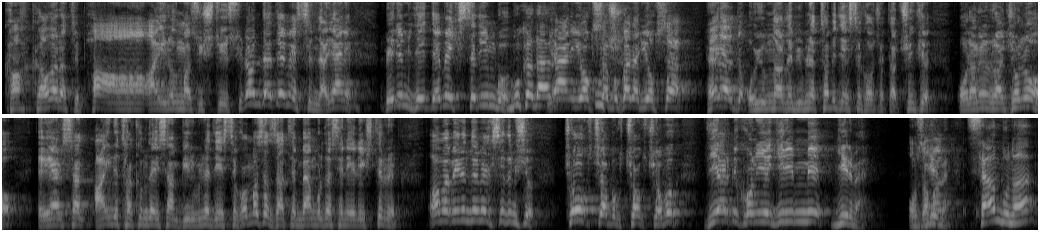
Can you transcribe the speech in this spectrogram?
kahkahalar atıp ha ayrılmaz üçlüyüz falan da demesinler. Yani benim de demek istediğim bu. Bu kadar Yani yoksa uç. bu kadar yoksa herhalde oyunlarda birbirine tabii destek olacaklar. Çünkü oranın raconu o. Eğer sen aynı takımdaysan birbirine destek olmazsan zaten ben burada seni eleştiririm. Ama benim demek istediğim şu. Çok çabuk çok çabuk diğer bir konuya gireyim mi? Girme. O zaman- Girme. Sen buna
